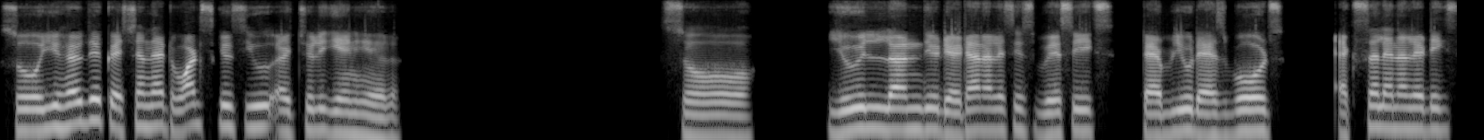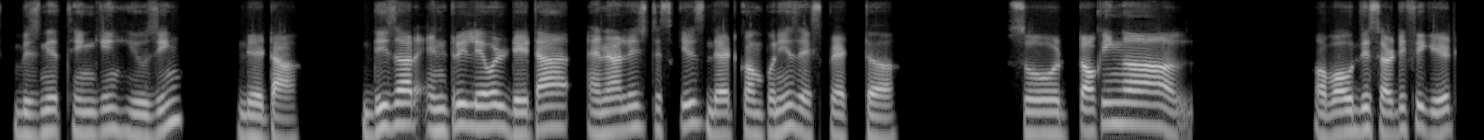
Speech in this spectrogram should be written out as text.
So you have the question that what skills you actually gain here. So you will learn the data analysis basics, Tableau dashboards, Excel analytics, business thinking using data. These are entry level data analyst skills that companies expect. So talking uh, about the certificate,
